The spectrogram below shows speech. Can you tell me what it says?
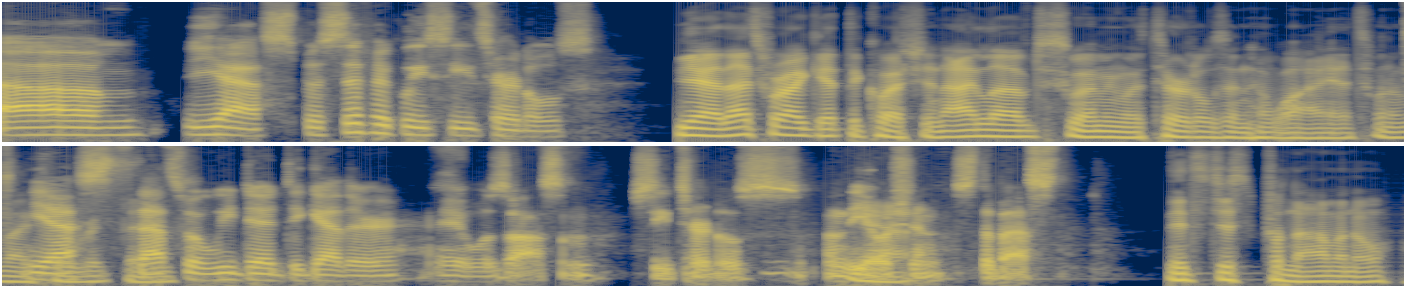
Um, yeah, specifically sea turtles. Yeah, that's where I get the question. I loved swimming with turtles in Hawaii. It's one of my favorite yes, things. that's what we did together. It was awesome. Sea turtles in the Yeah. ocean. It's the best. It's just phenomenal.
